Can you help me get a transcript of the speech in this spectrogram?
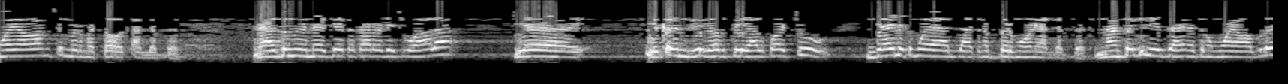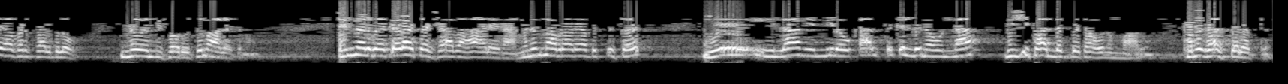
ሞያዋም ጭምር መታወቅ አለበት። ምክንያቱም ነገ ከታረደች በኋላ የቀንድ ገብቶ ያልኳችሁ እንዲህ አይነት ሙያ ያላት ነበር መሆን ያለበት። እናንተ ግን የዚህ አይነት ነው ሙያዋ ብሎ ያፈርሳል ብለው ነው የሚፈሩት ማለት ነው። እነል በቀራ ተሻበህ አለና ምንም ማብራሪያ ብትሰጥ የኢላም የሚለው ቃል ጥቅል ነውና ብዥታ አለበት አሁንም አሉ። ተመሳሰለብን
